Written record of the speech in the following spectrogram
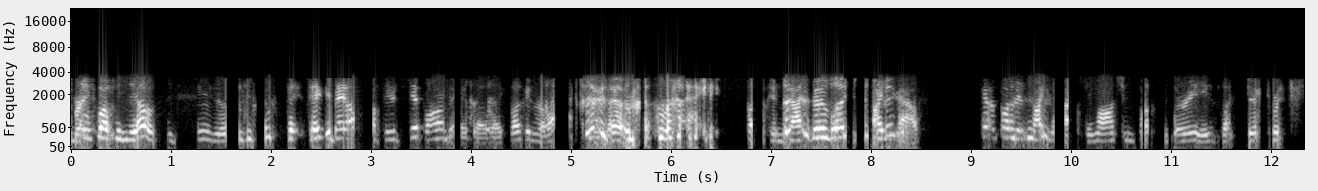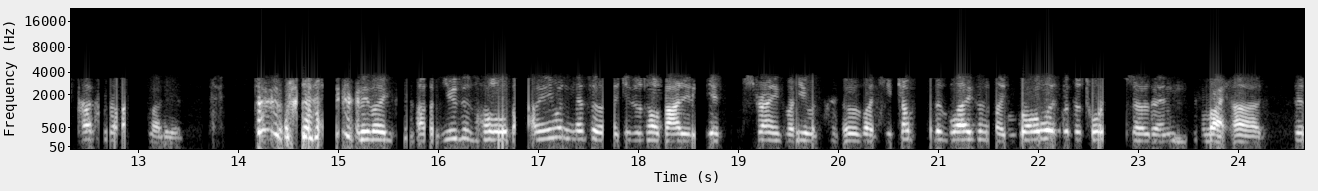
so fucking yoked. Take, take a day off, dude. Skip on there, though. Like, fucking relax. right. fucking It was like Mike House. Got fucking Mike House launching fucking threes. Like, dude, fucking relax, my dude. and he like uh, use his whole. I mean, he wouldn't necessarily use his whole body to get strength, but he was. It was like he jumped with his legs and like roll it with the torso, then Right. uh, then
